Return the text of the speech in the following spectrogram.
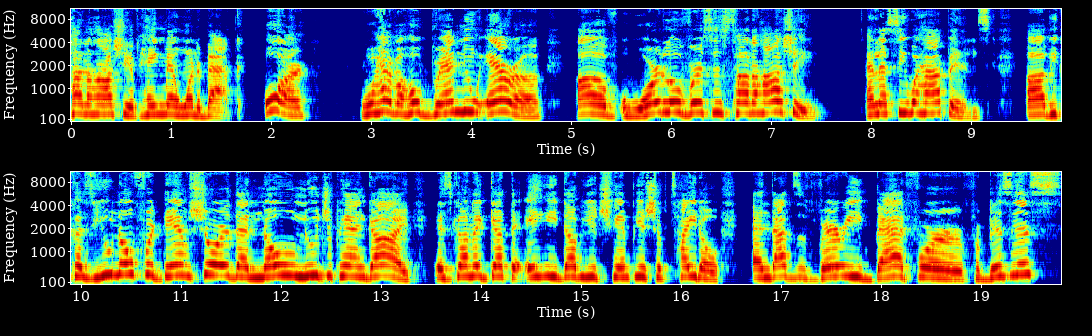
Tanahashi if Hangman won it back. Or we'll have a whole brand new era of Wardlow versus Tanahashi. And let's see what happens uh, because you know for damn sure that no New Japan guy is gonna get the AEW championship title. And that's very bad for, for business.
